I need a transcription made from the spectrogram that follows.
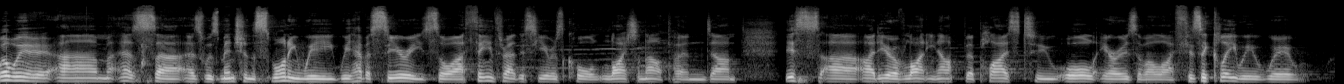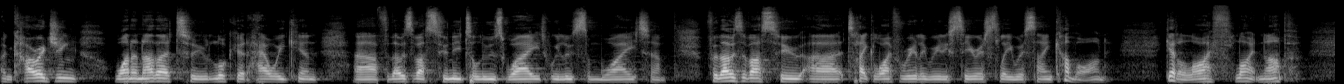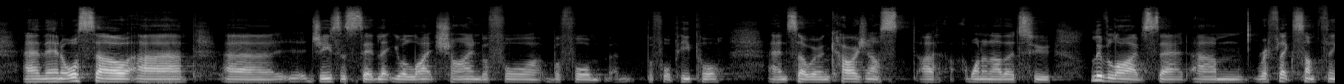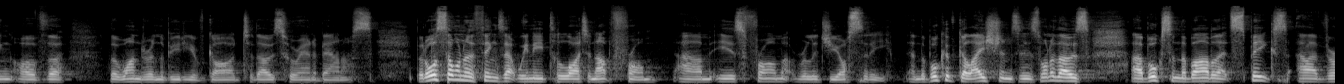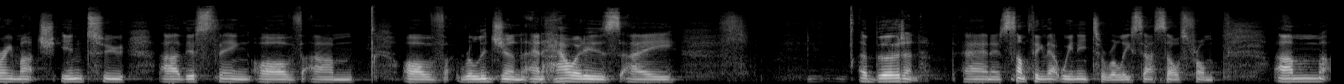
Well, we're, um, as, uh, as was mentioned this morning, we, we have a series, or our theme throughout this year is called Lighten Up. And um, this uh, idea of lightening up applies to all areas of our life. Physically, we, we're encouraging one another to look at how we can, uh, for those of us who need to lose weight, we lose some weight. Um, for those of us who uh, take life really, really seriously, we're saying, come on, get a life, lighten up. And then also, uh, uh, Jesus said, "Let your light shine before before before people." And so we're encouraging us uh, one another to live lives that um, reflect something of the the wonder and the beauty of God to those who are around about us. But also, one of the things that we need to lighten up from um, is from religiosity. And the book of Galatians is one of those uh, books in the Bible that speaks uh, very much into uh, this thing of, um, of religion and how it is a, a burden and it's something that we need to release ourselves from. Um,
